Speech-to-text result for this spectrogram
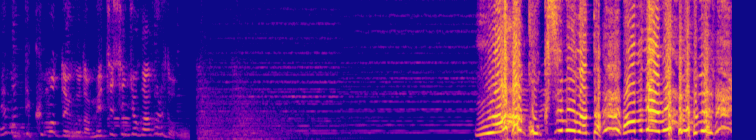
え待って雲ということはめっちゃ身長が上がるぞ。うわー国志望だった。危ない危ない危ない。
